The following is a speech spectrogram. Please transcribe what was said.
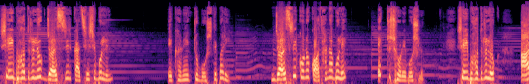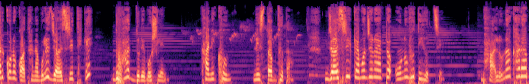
সেই ভদ্রলোক জয়শ্রীর কাছে এসে বললেন, এখানে একটু বসতে পারি? জয়শ্রী কোনো কথা না বলে একটু সরে বসল। সেই ভদ্রলোক আর কোনো কথা না বলে জয়শ্রী থেকে দুহাত দূরে বসলেন। খানিক্ষণ নিস্তব্ধতা। জয়শ্রীর কেমন যেন একটা অনুভূতি হচ্ছে। ভালো না খারাপ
